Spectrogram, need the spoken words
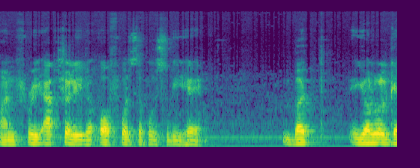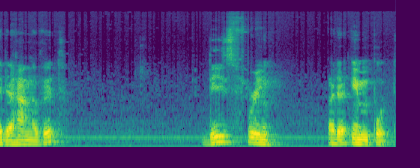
and three. Actually, the off was supposed to be here. But you all will get the hang of it. These three are the input.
